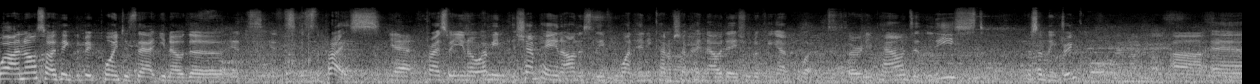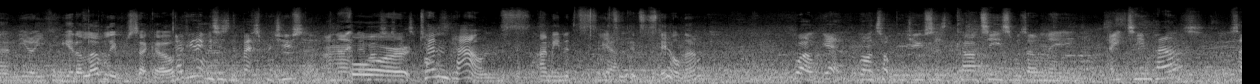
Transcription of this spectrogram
Well, and also I think the big point is that you know the it's it's it's the price. Yeah. Price, but you know, I mean, champagne. Honestly, if you want any kind of champagne nowadays, you're looking at what thirty pounds at least for something drinkable, uh, and you know you can get a lovely prosecco If you think this is the best producer, and I, for ten pounds. I mean, it's it's, Yeah. a, it's a steal, no? well, yeah, one of the top producers, the Cartizze was only eighteen pounds. So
